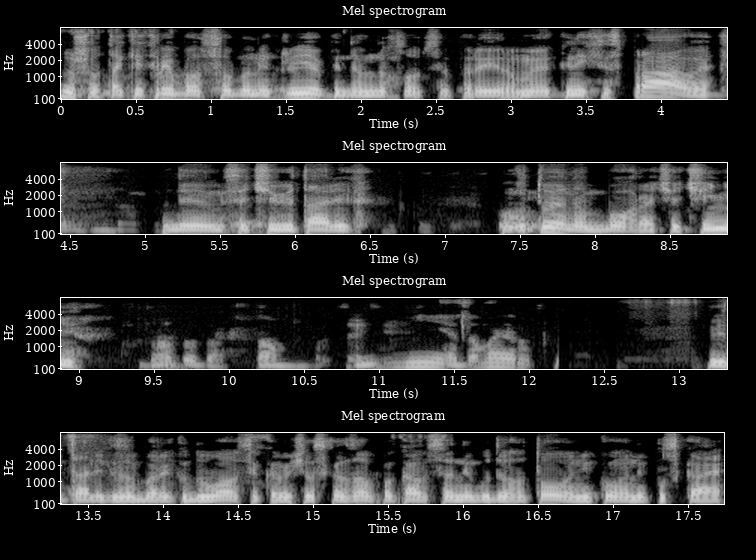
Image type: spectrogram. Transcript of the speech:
Ну що, так як риба особо не клює, підемо до хлопців, перевіримо, як у них і справи. Подивимося, чи Віталік готує нам бограча чи ні. Да, да, да. Там. Ні, давай роз... Віталік забарикадувався, коротше, сказав, поки все не буде готово, нікого не пускає.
